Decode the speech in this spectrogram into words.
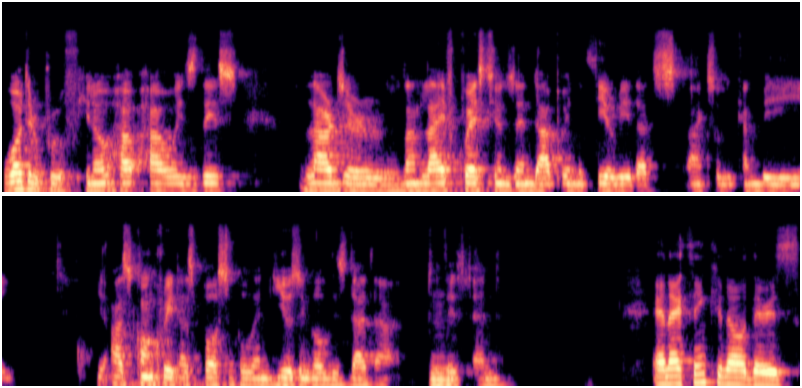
waterproof. You know, how how is this larger than life questions end up in a theory that's actually can be as concrete as possible and using all this data to mm. this end. And I think you know there is,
